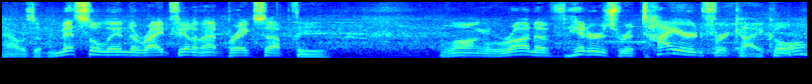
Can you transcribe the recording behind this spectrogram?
That was a missile into right field, and that breaks up the long run of hitters retired for Keuchel.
